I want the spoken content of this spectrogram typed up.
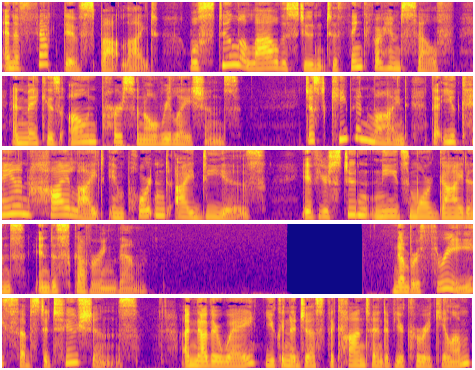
An effective spotlight will still allow the student to think for himself and make his own personal relations. Just keep in mind that you can highlight important ideas if your student needs more guidance in discovering them. Number three, substitutions. Another way you can adjust the content of your curriculum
